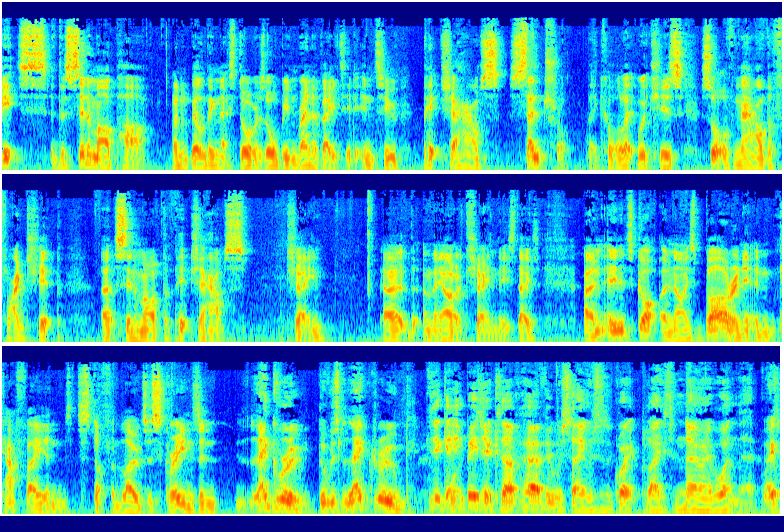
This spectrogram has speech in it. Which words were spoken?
It's the cinema part and a building next door has all been renovated into Picture House Central, they call it, which is sort of now the flagship uh, cinema of the Picture House chain, uh, and they are a chain these days. And, and it's got a nice bar in it, and cafe and stuff, and loads of screens and leg room. There was leg room. Is it getting busier? Because I've heard people saying this is a great place and no one ever went there. But It,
